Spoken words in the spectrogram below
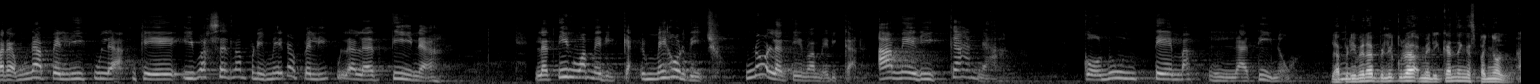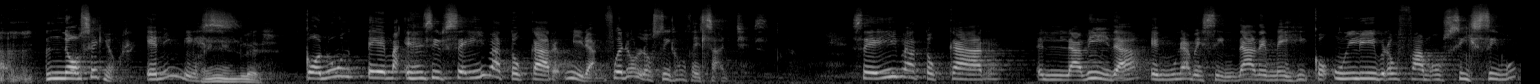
para una película que iba a ser la primera película latina, latinoamericana, mejor dicho, no latinoamericana, americana, con un tema latino. La primera película americana en español. No, señor, en inglés. En inglés. Con un tema, es decir, se iba a tocar, mira, fueron los hijos de Sánchez se iba a tocar la vida en una vecindad de México, un libro famosísimo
